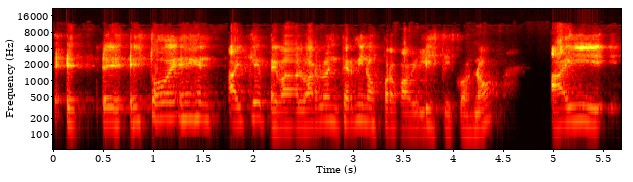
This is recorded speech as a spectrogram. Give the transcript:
eh, eh, esto es, hay que evaluarlo en términos probabilísticos, ¿no? Hay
